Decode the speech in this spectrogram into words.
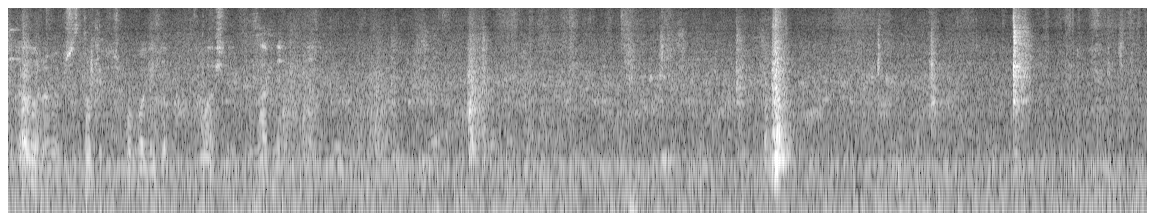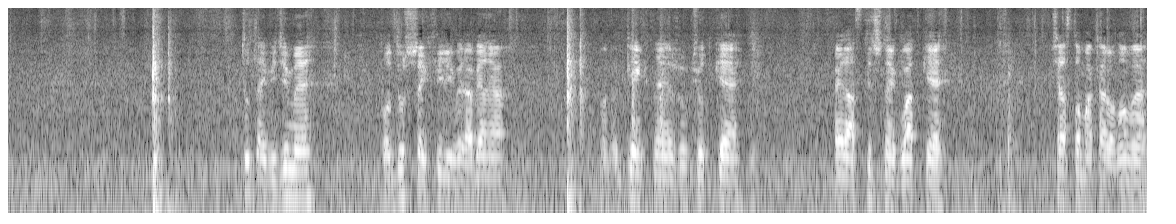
Teraz możemy przystąpić już powoli do właśnie zagniatania. Tutaj widzimy po dłuższej chwili wyrabiania mamy piękne, żółciutkie, elastyczne, gładkie ciasto makaronowe,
